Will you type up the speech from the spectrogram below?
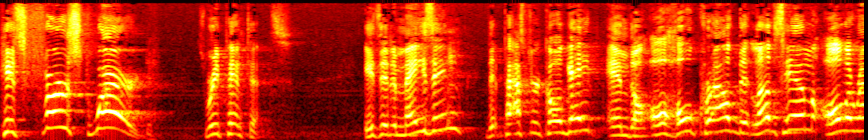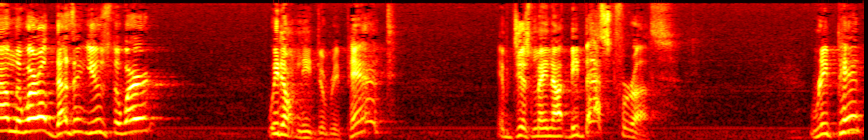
his first word? It's repentance. Is it amazing that Pastor Colgate and the whole crowd that loves him all around the world doesn't use the word? We don't need to repent. It just may not be best for us. Repent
